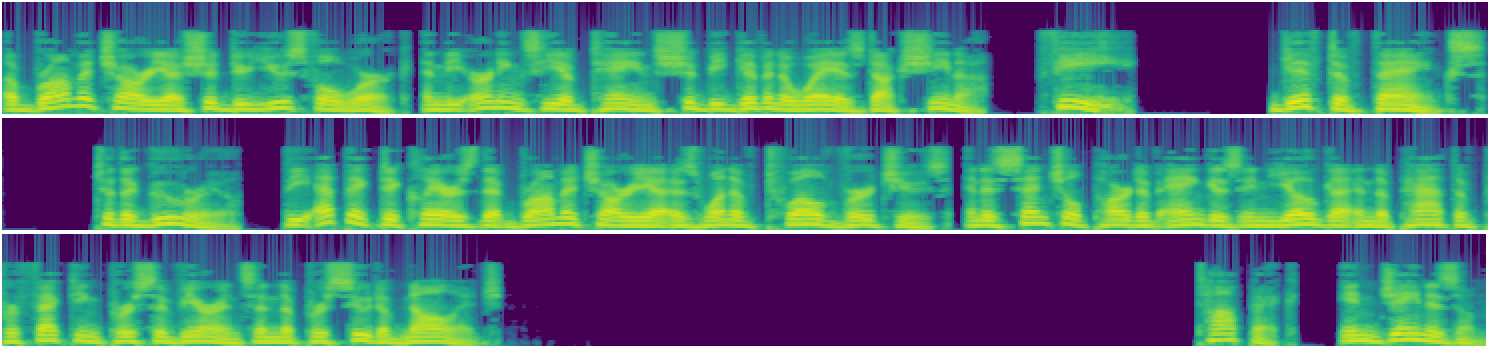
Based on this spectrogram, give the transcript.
A brahmacharya should do useful work, and the earnings he obtains should be given away as dakshina fee gift of thanks to the Guru. The epic declares that brahmacharya is one of twelve virtues, an essential part of angas in yoga and the path of perfecting perseverance and the pursuit of knowledge. In Jainism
